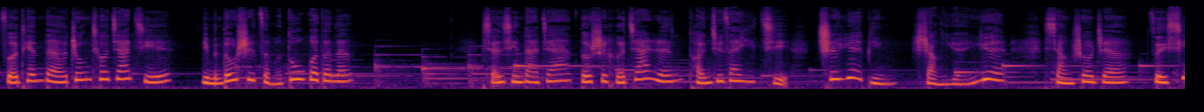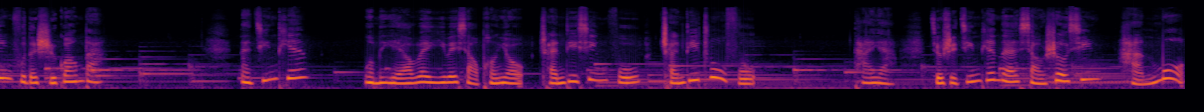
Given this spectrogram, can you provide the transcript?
昨天的中秋佳节，你们都是怎么度过的呢？相信大家都是和家人团聚在一起，吃月饼、赏圆月，享受着最幸福的时光吧。那今天。我们也要为一位小朋友传递幸福，传递祝福。他呀，就是今天的小寿星韩墨。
